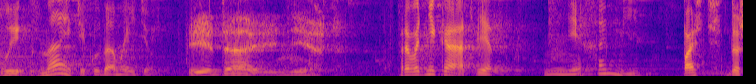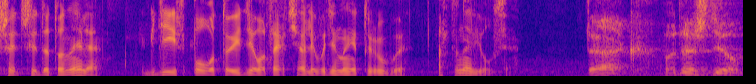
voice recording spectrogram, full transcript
вы знаете, куда мы идем? И да, и нет. Проводника ответ. Не хами. Пасть, дошедший до туннеля, где из пола то и дело торчали водяные трубы, остановился. Так, подождем.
